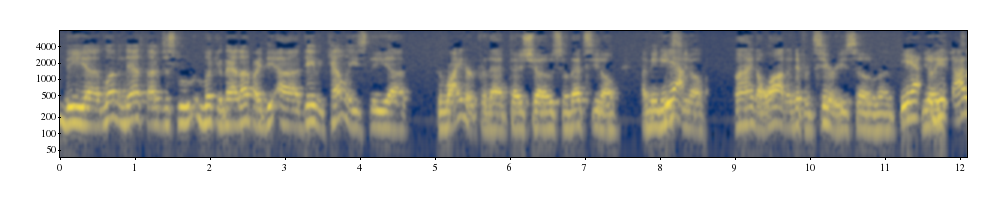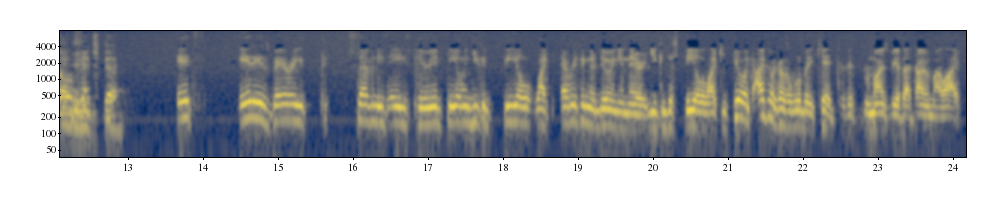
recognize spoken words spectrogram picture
the uh, Love and Death. I was just looking that up. I uh, David Kelley's the uh, the writer for that uh, show, so that's you know, I mean, he's yeah. you know behind a lot of different series. So uh, yeah, you know, dude, I will say, it's it is very 70s 80s period feeling. You could feel like everything they're doing in there you can just feel like you feel like i feel like i was a little bit bitty kid because it reminds me of that time in my life.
